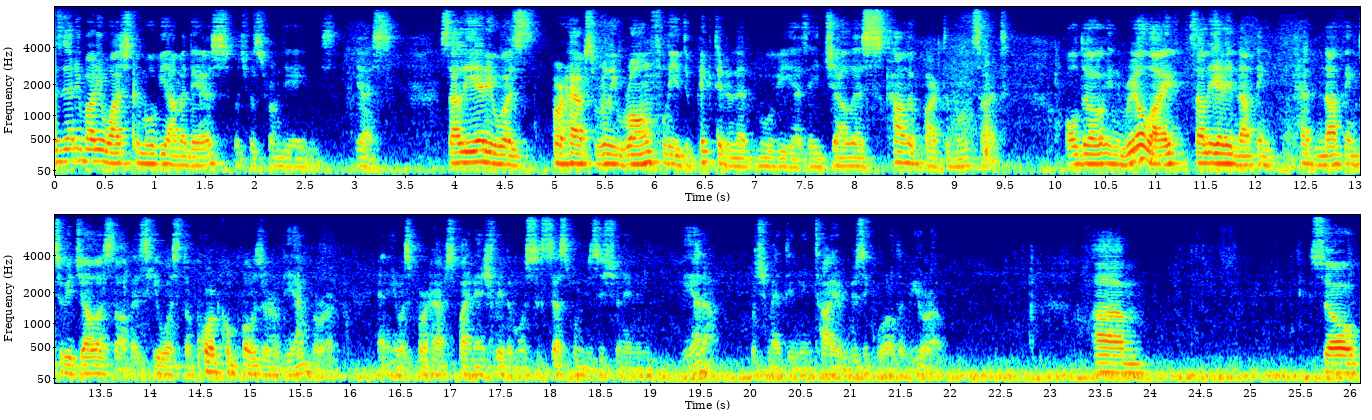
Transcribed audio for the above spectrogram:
Has anybody watched the movie Amadeus, which was from the 80s? Yes. Salieri was perhaps really wrongfully depicted in that movie as a jealous counterpart to Mozart. Although in real life, Salieri nothing, had nothing to be jealous of as he was the court composer of the emperor and he was perhaps financially the most successful musician in Vienna, which meant in the entire music world of Europe. Um, so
